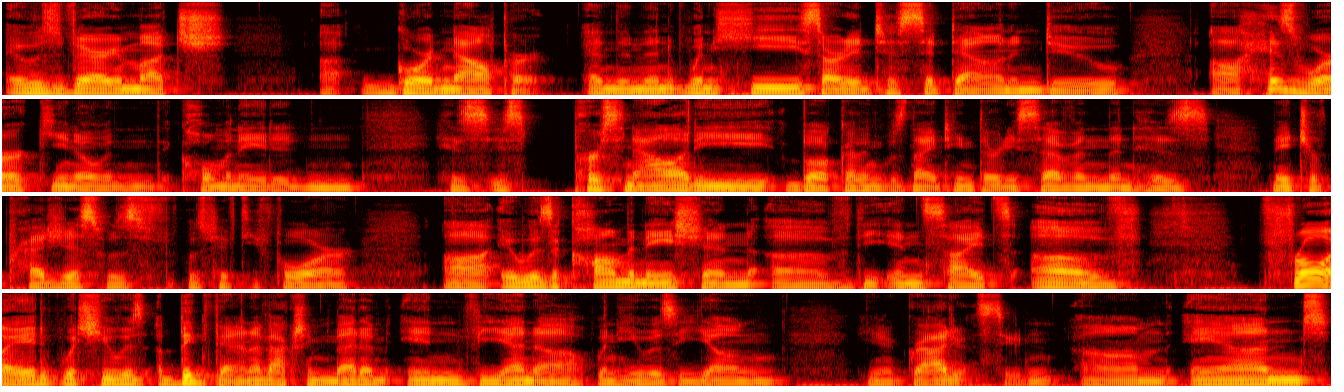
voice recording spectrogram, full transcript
it was very much uh, Gordon Allport. And then, when he started to sit down and do uh, his work, you know, and culminated in his his personality book. I think it was 1937. Then his Nature of Prejudice was was 54. Uh, it was a combination of the insights of Freud, which he was a big fan of. Actually, met him in Vienna when he was a young, you know, graduate student, um, and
